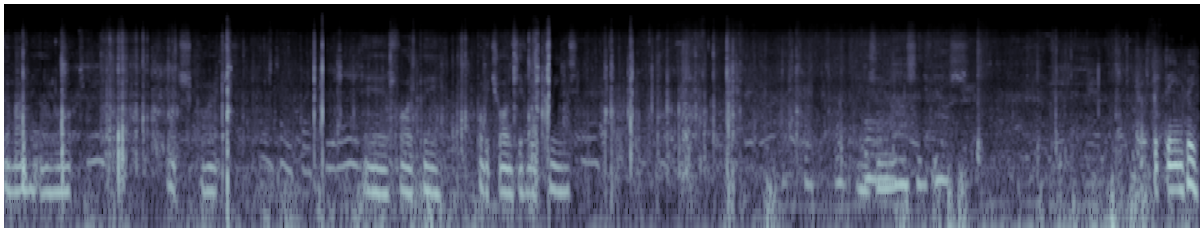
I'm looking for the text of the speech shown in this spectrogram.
Don't mind it though, not. Not scratched. Yeah, it's 5p. Probably try and see if we get queens. Anything else? Else? That's 15p.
